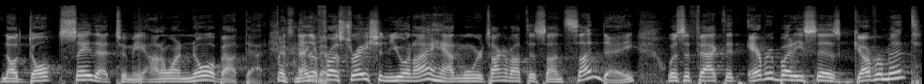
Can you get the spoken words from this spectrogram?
No, don't say that to me. I don't want to know about that. That's and the frustration you and I had when we were talking about this on Sunday was the fact that everybody says government.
